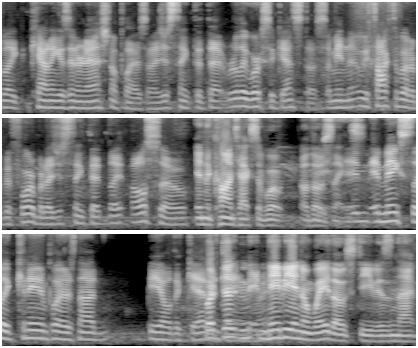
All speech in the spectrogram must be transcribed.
like counting as international players, and I just think that that really works against us. I mean, we've talked about it before, but I just think that like also In the context of what of those things. it, it makes like Canadian players not be able to get. But does, game, m right? maybe in a way though, Steve, isn't that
